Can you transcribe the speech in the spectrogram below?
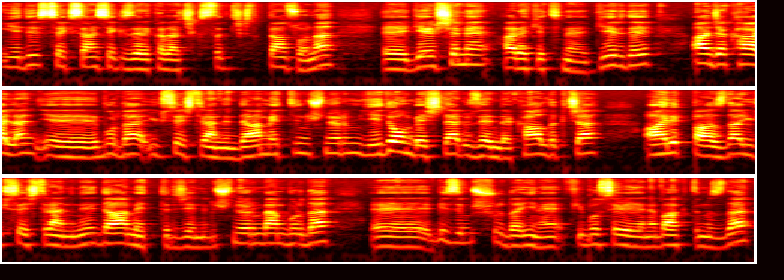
7.88'lere kadar çıktık. Çıktıktan sonra e, gevşeme hareketine girdi. Ancak halen e, burada yükseliş trendinin devam ettiğini düşünüyorum. 7.15'ler üzerinde kaldıkça aylık bazda yükseliş trendini devam ettireceğini düşünüyorum. Ben burada e, bizim şurada yine Fibo seviyelerine baktığımızda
